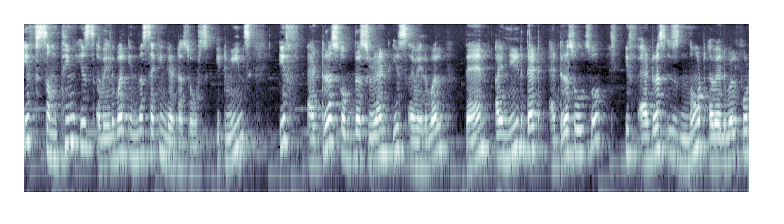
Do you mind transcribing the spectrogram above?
if something is available in the second data source it means if address of the student is available then i need that address also if address is not available for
